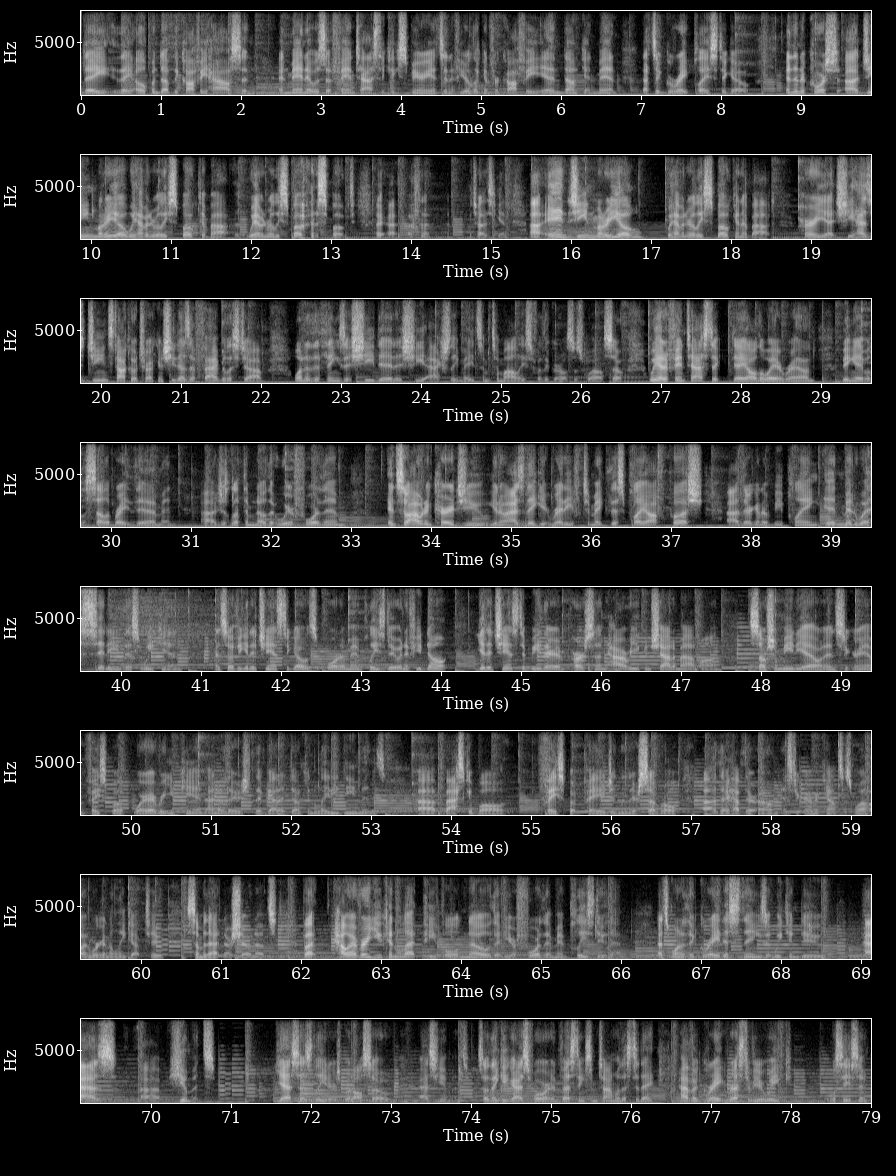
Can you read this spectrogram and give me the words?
They they opened up the coffee house, and and man, it was a fantastic experience. And if you're looking for coffee in Duncan, man, that's a great place to go. And then, of course, uh, Jean Murillo, we haven't really spoke about. We haven't really spoke spoke. Uh, uh, I'll try this again. Uh, and Jean Murillo, we haven't really spoken about her yet. She has Jean's taco truck and she does a fabulous job. One of the things that she did is she actually made some tamales for the girls as well. So we had a fantastic day all the way around, being able to celebrate them and uh, just let them know that we're for them. And so I would encourage you, you know, as they get ready to make this playoff push, uh, they're going to be playing in Midwest City this weekend. And so if you get a chance to go and support them, man, please do. And if you don't get a chance to be there in person, however you can shout them out on social media, on Instagram, Facebook, wherever you can. I know there's they've got a Duncan Lady Demons uh, basketball Facebook page, and then there's several. Uh, they have their own Instagram accounts as well, and we're going to link up to some of that in our show notes. But however you can let people know that you're for them, and please do that. That's one of the greatest things that we can do as uh, humans yes, as leaders, but also as humans. So thank you guys for investing some time with us today. Have a great rest of your week, and we'll see you soon.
